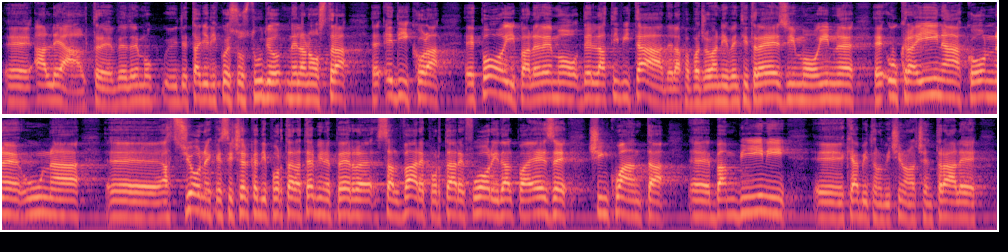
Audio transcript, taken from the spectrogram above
eh, alle altre. Vedremo i dettagli di questo studio nella nostra eh, edicola e poi parleremo dell'attività della Papa Giovanni XXIII in eh, Ucraina con un'azione eh, che si cerca di portare a termine per salvare, portare fuori dal paese 50 eh, bambini eh, che abitano vicino alla centrale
